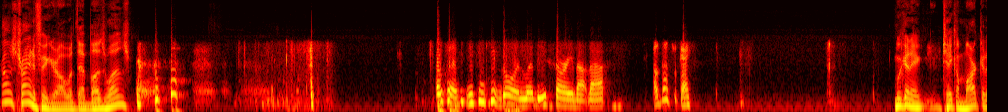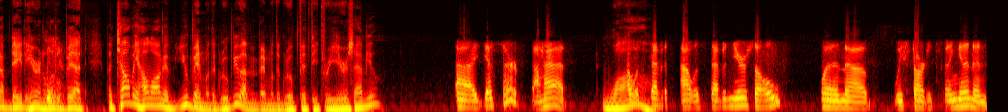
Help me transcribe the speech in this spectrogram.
I was trying to figure out what that buzz was. Okay, you can keep going, Libi. Sorry about that. Oh, that's okay. We're going to take a market update here in a little bit, but tell me how long have you been with the group? You haven't been with the group 53 years, have you? Uh, yes, sir. I have. Wow. I was seven. I was seven years old when uh, we started singing, and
